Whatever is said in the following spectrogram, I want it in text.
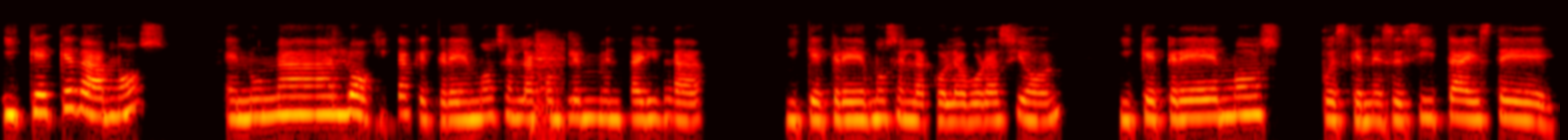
Y que quedamos en una lógica que creemos en la complementariedad y que creemos en la colaboración y que creemos pues que necesita este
